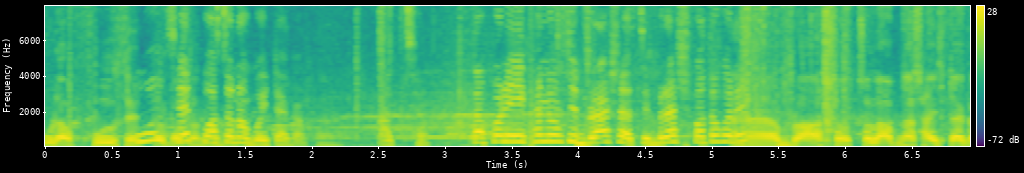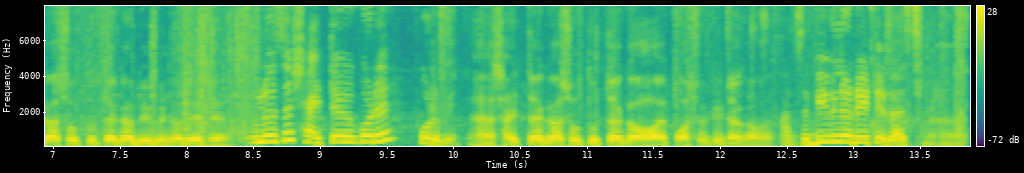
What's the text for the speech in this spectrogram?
পুরো ফুল সেট ফুল সেট পঁচানব্বই। টাকা। আচ্ছা। তারপরে এখানে হচ্ছে ব্রাশ আছে। ব্রাশ কত করে? হ্যাঁ ব্রাশ হচ্ছে আপনার ষাট টাকা সত্তর টাকা বিভিন্ন রেটের এগুলো হচ্ছে ষাট টাকা করে পড়বে? হ্যাঁ ষাট টাকা সত্তর টাকা হয় পঁয়ষট্টি টাকা আছে আচ্ছা বিভিন্ন রেটের আছে। হ্যাঁ।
